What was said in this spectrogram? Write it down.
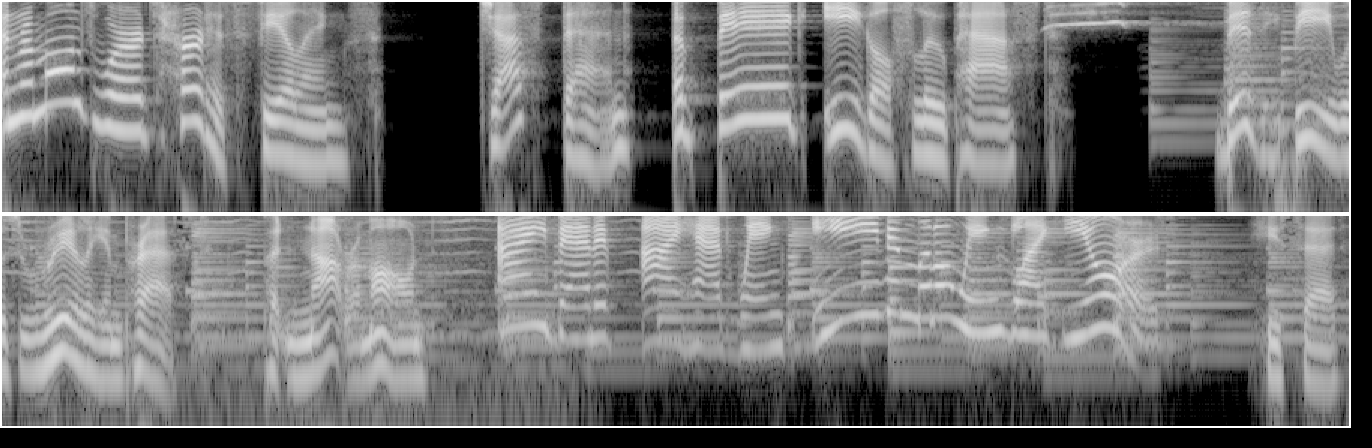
and Ramon's words hurt his feelings. Just then, a big eagle flew past. Busy Bee was really impressed, but not Ramon. I bet if I had wings, even little wings like yours, he said,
